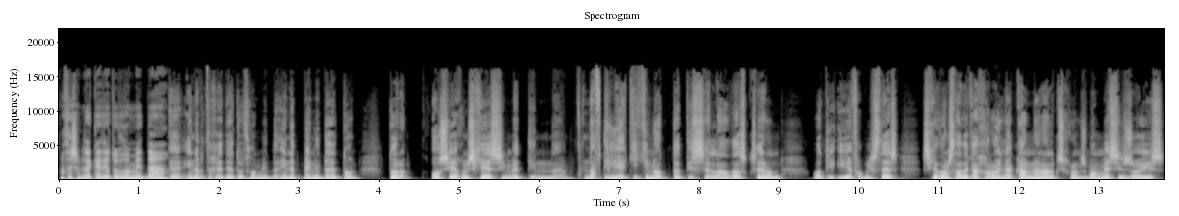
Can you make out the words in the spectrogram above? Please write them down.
αυτό είναι από τη δεκαετία του 70. Ε, είναι από τη δεκαετία του 70. Είναι 50 ετών. Τώρα, όσοι έχουν σχέση με την ε, ναυτιλιακή κοινότητα της Ελλάδας ξέρουν ότι οι εφοπλιστές σχεδόν στα 10 χρόνια κάνουν έναν εξυγχρονισμό μέσης ζωής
